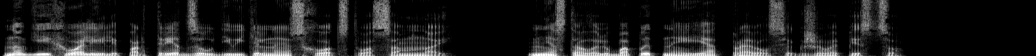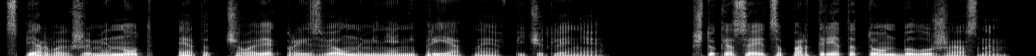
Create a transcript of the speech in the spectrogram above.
Многие хвалили портрет за удивительное сходство со мной. Мне стало любопытно, и я отправился к живописцу. С первых же минут этот человек произвел на меня неприятное впечатление. Что касается портрета, то он был ужасным.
